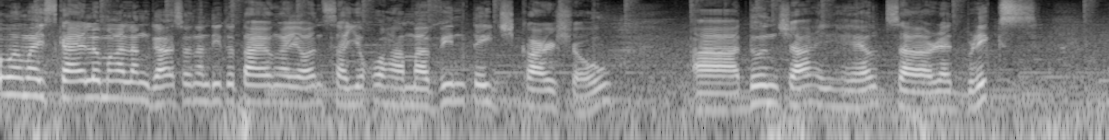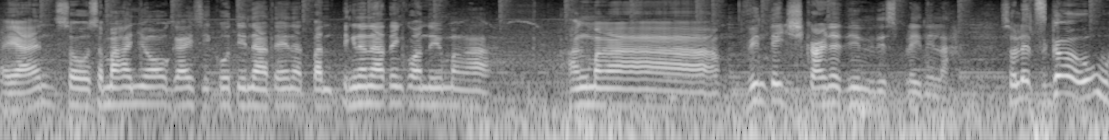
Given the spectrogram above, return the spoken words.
Hello mga mais, hello mga langga. So nandito tayo ngayon sa Yokohama Vintage Car Show. Ah, doon siya held sa Red Bricks. Ayan. So samahan niyo ako guys, ikutin natin at tingnan natin kung ano yung mga ang mga vintage car na din-display nila. So let's go.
